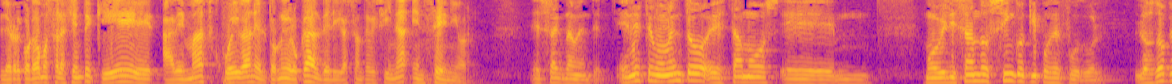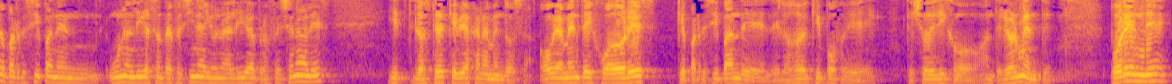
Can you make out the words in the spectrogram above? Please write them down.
le recordamos a la gente que además juegan el torneo local de Liga Santa Vecina en senior. Exactamente. En este momento estamos eh, movilizando cinco equipos de fútbol los dos que participan en una liga santafesina y una liga de profesionales y los tres que viajan a Mendoza. Obviamente hay jugadores que participan de, los dos equipos eh, que yo dirijo anteriormente. Por ende,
